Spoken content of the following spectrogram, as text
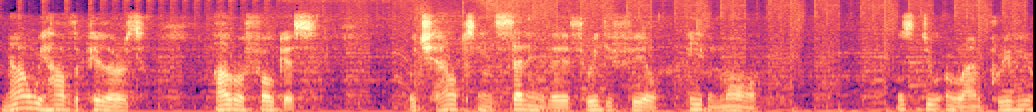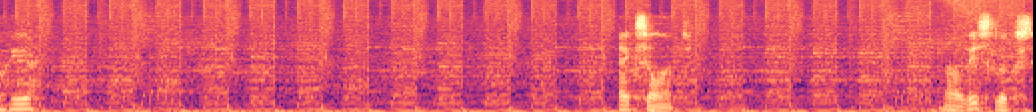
Now we have the pillars out of focus which helps in selling the 3D feel even more. Let's do a RAM preview here. Excellent. Now this looks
